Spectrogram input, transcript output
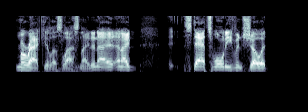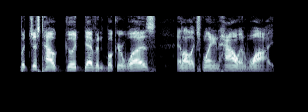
miraculous last night. And I and I stats won't even show it, but just how good Devin Booker was, and I'll explain how and why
